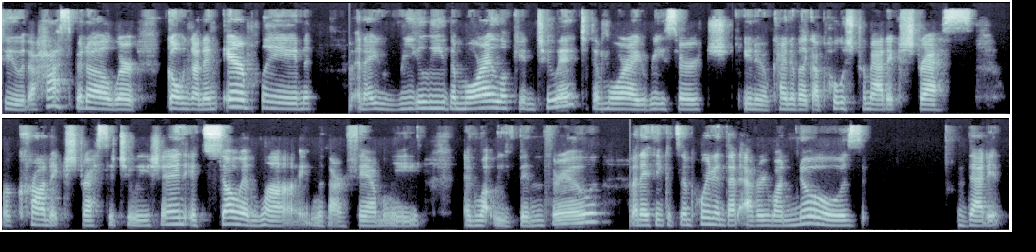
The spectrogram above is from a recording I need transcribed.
to the hospital, we're going on an airplane. And I really, the more I look into it, the more I research, you know, kind of like a post traumatic stress or chronic stress situation, it's so in line with our family and what we've been through. And I think it's important that everyone knows that it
